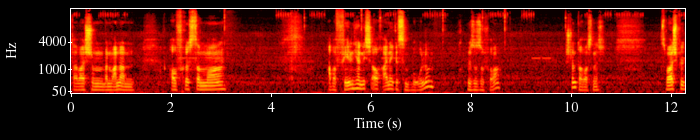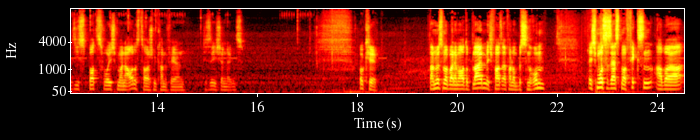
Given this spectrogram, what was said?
da war ich schon bei einem anderen Aufrüster mal. Aber fehlen hier nicht auch einige Symbole? Kommt mir so vor. Stimmt doch was nicht. Zum Beispiel die Spots, wo ich meine Autos tauschen kann, fehlen. Die sehe ich ja nirgends. Okay. Dann müssen wir bei dem Auto bleiben. Ich fahre es einfach noch ein bisschen rum. Ich muss es erstmal fixen, aber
